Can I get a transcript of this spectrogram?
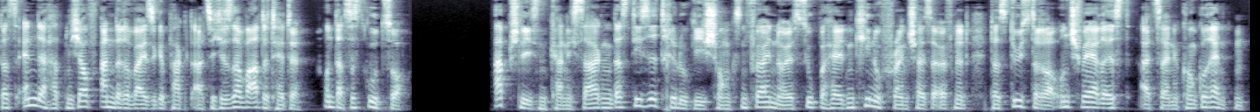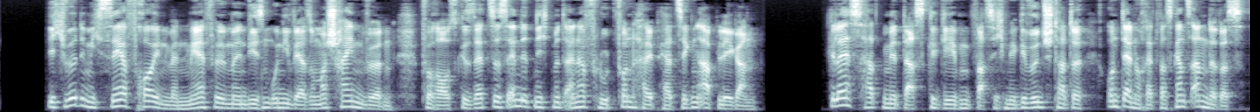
Das Ende hat mich auf andere Weise gepackt, als ich es erwartet hätte, und das ist gut so. Abschließend kann ich sagen, dass diese Trilogie Chancen für ein neues Superhelden-Kino-Franchise eröffnet, das düsterer und schwerer ist als seine Konkurrenten. Ich würde mich sehr freuen, wenn mehr Filme in diesem Universum erscheinen würden, vorausgesetzt es endet nicht mit einer Flut von halbherzigen Ablegern. Glass hat mir das gegeben, was ich mir gewünscht hatte, und dennoch etwas ganz anderes.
